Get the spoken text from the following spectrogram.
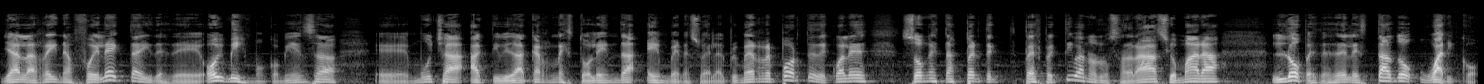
ya la reina fue electa y desde hoy mismo comienza eh, mucha actividad carnestolenda en Venezuela. El primer reporte de cuáles son estas perspectivas nos lo dará Xiomara López desde el estado Guárico.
